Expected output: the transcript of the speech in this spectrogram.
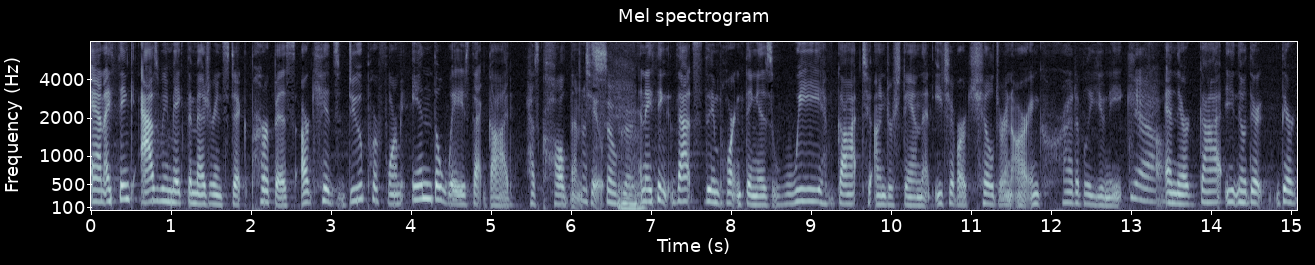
and I think as we make the measuring stick purpose, our kids do perform in the ways that God has called them That's to. so good. Mm-hmm. And I think that's the important thing is we have got to understand that each of our children are incredibly unique. Yeah. And they're God, you know, they're they're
